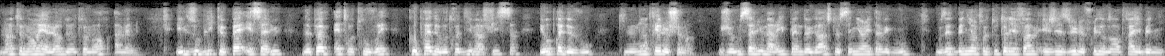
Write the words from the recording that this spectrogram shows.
maintenant et à l'heure de notre mort. Amen. Ils oublient que paix et salut ne peuvent être trouvés qu'auprès de votre divin Fils et auprès de vous, qui nous montrez le chemin. Je vous salue Marie, pleine de grâce, le Seigneur est avec vous. Vous êtes bénie entre toutes les femmes, et Jésus, le fruit de vos entrailles, est béni.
